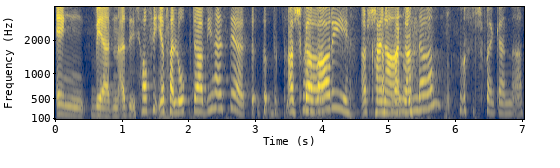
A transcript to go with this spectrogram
eng werden. Also ich hoffe, ihr Verlobter, wie heißt der? Ashgavari. Ash Keine Ahnung. Ashwagandha?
